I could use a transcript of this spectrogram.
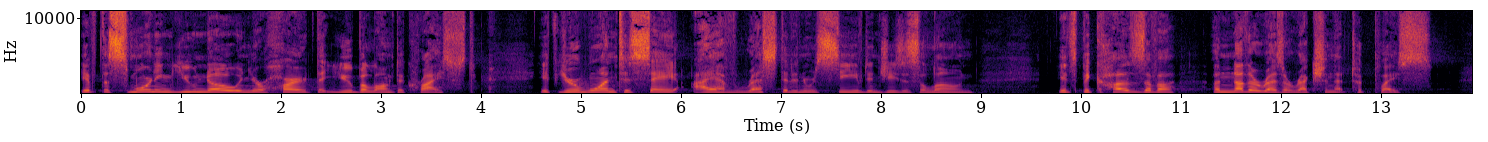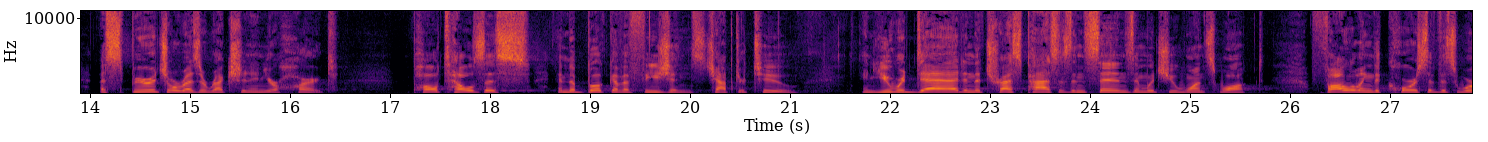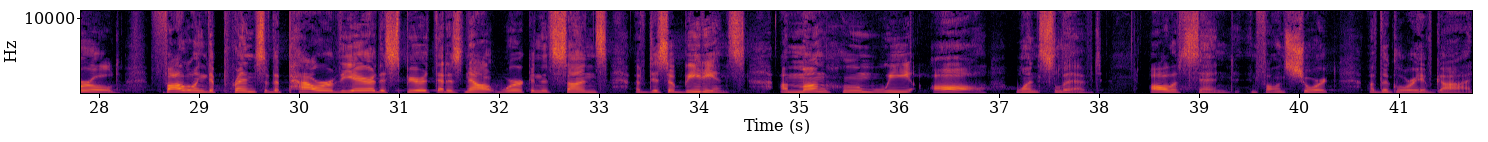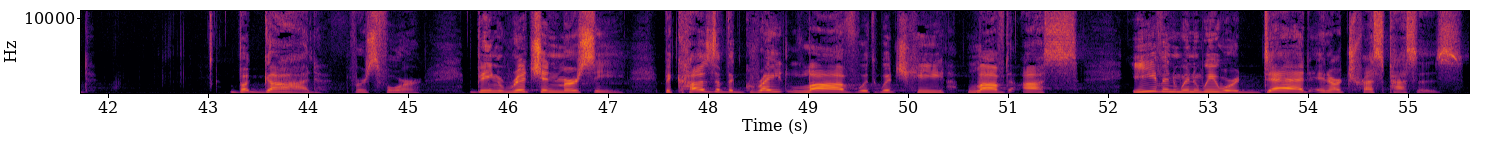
If this morning you know in your heart that you belong to Christ, if you're one to say, I have rested and received in Jesus alone, it's because of a, another resurrection that took place, a spiritual resurrection in your heart. Paul tells us in the book of Ephesians, chapter 2, and you were dead in the trespasses and sins in which you once walked, following the course of this world following the prince of the power of the air, the spirit that is now at work in the sons of disobedience, among whom we all once lived. All have sinned and fallen short of the glory of God. But God, verse 4, being rich in mercy, because of the great love with which He loved us, even when we were dead in our trespasses,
